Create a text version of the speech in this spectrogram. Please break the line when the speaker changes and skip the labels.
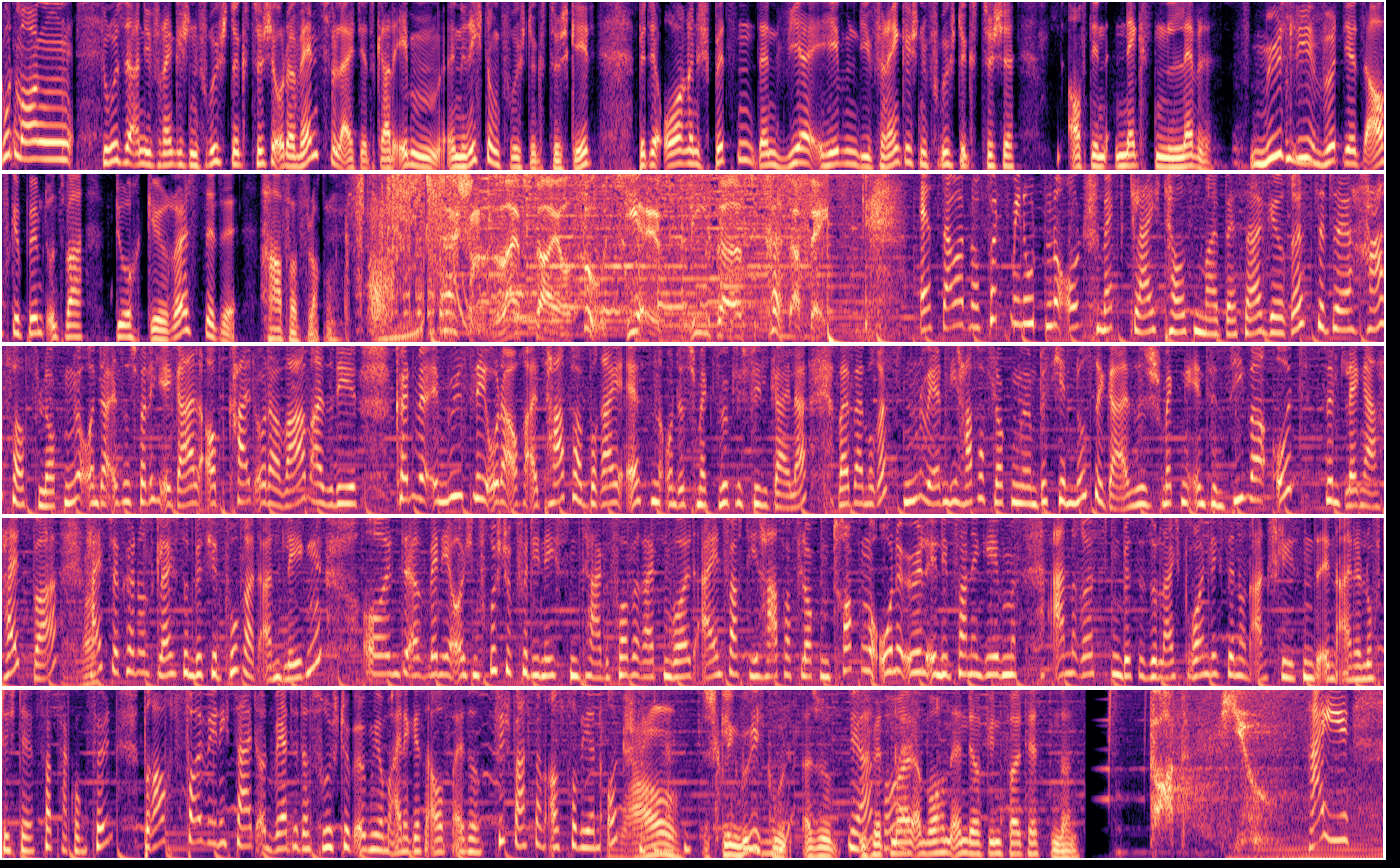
Guten Morgen. Grüße an die fränkischen Frühstückstische oder wenn es vielleicht jetzt gerade eben in Richtung Frühstückstisch geht, bitte Ohren spitzen, denn wir heben die fränkischen Frühstückstische auf den nächsten Level. Müsli wird jetzt aufgepimpt und zwar durch geröstete Haferflocken.
Fashion, Lifestyle, Food. Hier ist Lisas Trend Update.
Es dauert nur fünf Minuten und schmeckt gleich tausendmal besser. Geröstete Haferflocken und da ist es völlig egal, ob kalt oder warm. Also die können wir im Müsli oder auch als Haferbrei essen und es schmeckt wirklich viel geiler, weil beim Rösten werden die Haferflocken ein bisschen nussiger, also sie schmecken intensiver und sind länger haltbar. Heißt, wir können uns gleich so ein bisschen Vorrat anlegen und äh, wenn ihr euch ein Frühstück für die nächsten Tage vorbereiten wollt, einfach die Haferflocken trocken ohne Öl in die Pfanne geben, anrösten, bis sie so leicht bräunlich sind und anschließend in eine luftdichte Verpackung füllen. Braucht voll wenig Zeit und wertet das Frühstück irgendwie um einiges auf. Also viel Spaß beim Ausprobieren und schmecken lassen.
Das klingt wirklich gut. Also
Ja,
ich werde es mal am Wochenende auf jeden Fall testen dann.
Hi!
